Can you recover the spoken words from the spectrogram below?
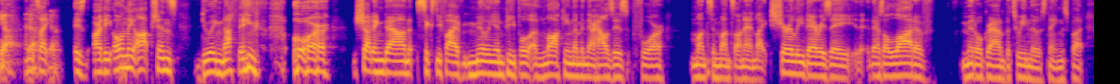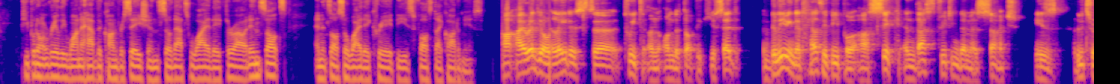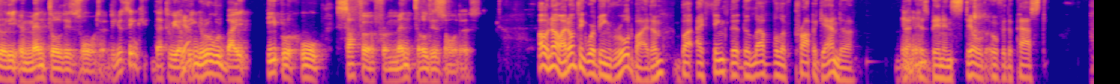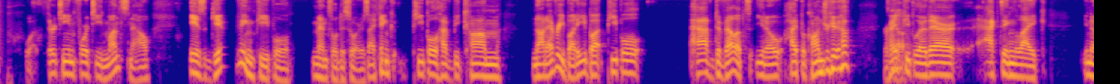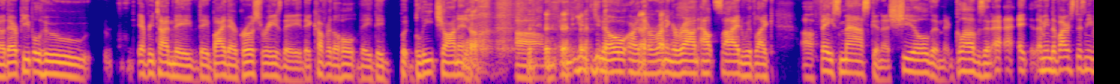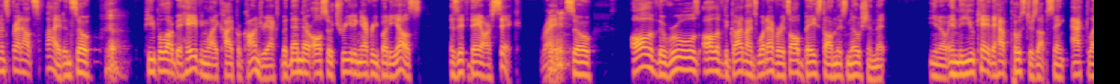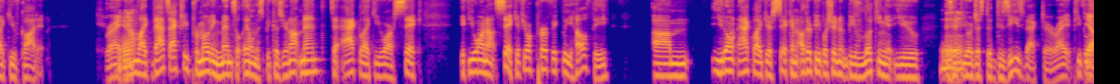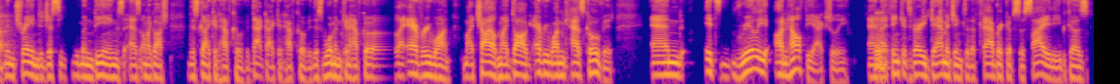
Yeah. and yeah, it's like yeah. is are the only options doing nothing or shutting down 65 million people and locking them in their houses for months and months on end like surely there is a there's a lot of middle ground between those things but people don't really want to have the conversation so that's why they throw out insults and it's also why they create these false dichotomies I I read your latest uh, tweet on, on the topic. You said believing that healthy people are sick and thus treating them as such is literally a mental disorder. Do you think that we are Yeah. being ruled by people who suffer from mental disorders? Oh no, I don't think we're being ruled by them, but I think that the level of propaganda that Mhm. has been instilled over the past what 13 14 months now is giving people mental disorders. I think people have become not everybody, but people have developed, you know, hypochondria, right? Yeah. People are there acting like, you know, there are people who every time they they buy their groceries, they they cover the whole they they put bleach on it um, and you, you know, or they're running around outside with like a face mask and a shield and their gloves, and I, I, I mean, the virus doesn't even spread outside, and so yeah. people are behaving like hypochondriacs, but then they're also treating everybody else as if they are sick, right? Mhm. So all of the rules, all of the guidelines, whatever, it's all based on this notion that, you know, in the UK they have posters up saying "act like you've got it." Right. And Mhm. I'm like, that's actually promoting mental illness because you're not meant to act like you are sick if you are not sick. If you're perfectly healthy, um, you don't act like you're sick, and other people shouldn't be looking at you as if Mhm. you're just a disease vector, right? People have been trained to just see human beings as, oh my gosh, this guy could have COVID, that guy could have COVID, this woman can have COVID, like everyone, my child, my dog, everyone has COVID. And it's really unhealthy, actually. And I Mm. think it's very damaging to the fabric of society because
